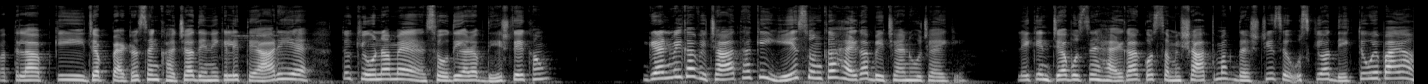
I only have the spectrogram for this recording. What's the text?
मतलब कि जब पैटरसन खर्चा देने के लिए तैयार ही है तो क्यों ना मैं सऊदी अरब देश देखाऊं? ग्रैंडविल का विचार था कि ये सुनकर हैगा बेचैन हो जाएगी। लेकिन जब उसने हैगा को समीक्षात्मक दृष्टि से उसकी ओर देखते हुए पाया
